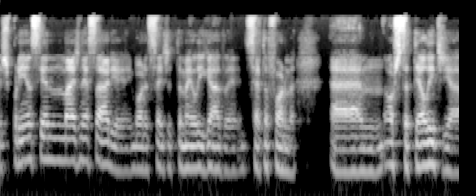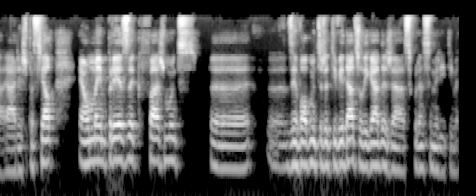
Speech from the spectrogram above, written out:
experiência mais nessa área, embora seja também ligado, de certa forma, aos satélites e à, à, área espacial. É uma empresa que faz muito uh, desenvolve muitas atividades ligadas à segurança marítima.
